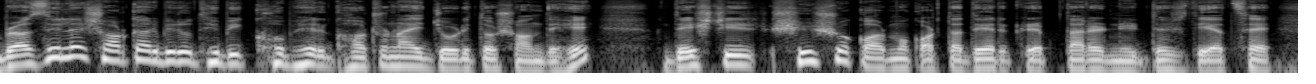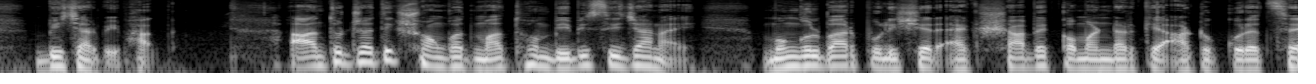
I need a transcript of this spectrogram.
ব্রাজিলে সরকার বিরোধী বিক্ষোভের ঘটনায় জড়িত সন্দেহে দেশটির শীর্ষ কর্মকর্তাদের গ্রেপ্তারের নির্দেশ দিয়েছে বিচার বিভাগ। আন্তর্জাতিক সংবাদ মাধ্যম বিবিসি জানায়, মঙ্গলবার পুলিশের এক সাবেক কমান্ডারকে আটক করেছে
